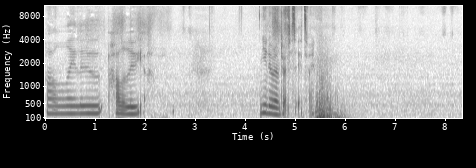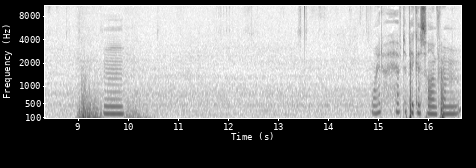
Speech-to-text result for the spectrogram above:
Hallelujah. Hallelujah. You know what I'm trying to say. It's fine. Hmm. Why do I have to pick a song from.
